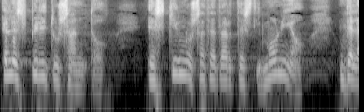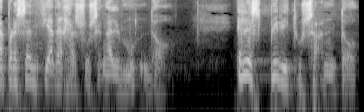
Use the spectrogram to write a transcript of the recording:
El Espíritu Santo es quien nos hace dar testimonio de la presencia de Jesús en el mundo. El Espíritu Santo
